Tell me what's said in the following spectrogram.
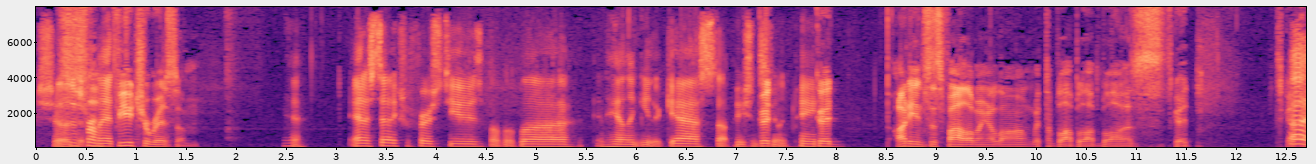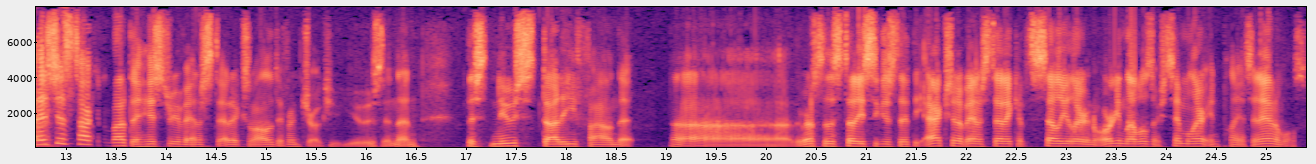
shows This is from Futurism. yeah. Anesthetics were first used, blah, blah, blah. Inhaling either gas, stop patients Good, feeling pain. good. Audience is following along with the blah blah blahs. It's good. It's good. Uh, it's just talking about the history of anesthetics and all the different drugs you use. And then this new study found that uh, the rest of the study suggests that the action of anesthetic at cellular and organ levels are similar in plants and animals.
